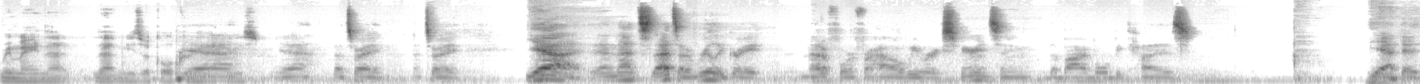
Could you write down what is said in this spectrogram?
remain that that musical Yeah. piece. Yeah, that's right. That's right. Yeah, and that's that's a really great metaphor for how we were experiencing the Bible because yeah, the,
